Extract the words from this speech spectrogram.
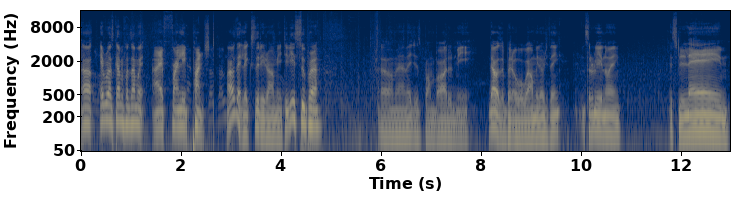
Oh, everyone's coming from somewhere. I finally punched. Why was there electricity around me? Did he super? Oh man, they just bombarded me. That was a bit overwhelming, don't you think? It's really annoying. It's lame.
